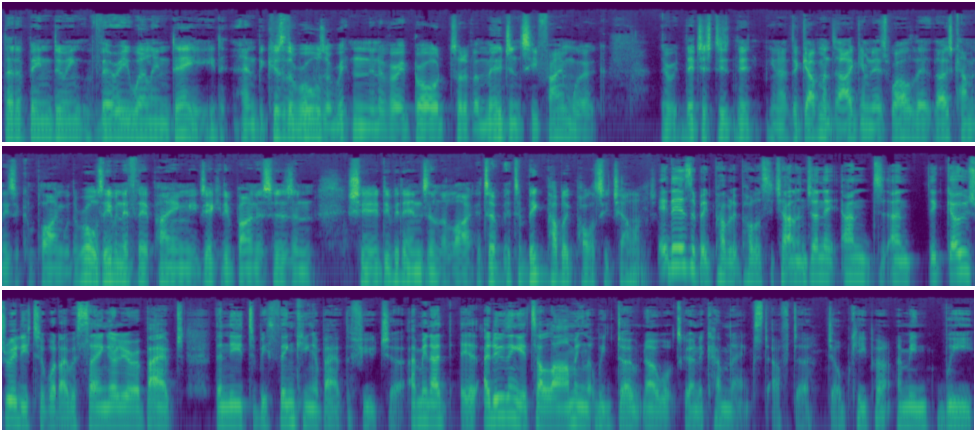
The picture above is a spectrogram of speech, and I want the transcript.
that have been doing very well indeed. And because the rules are written in a very broad sort of emergency framework, they're, just, they're, you know, the government's argument is, well, those companies are complying with the rules, even if they're paying executive bonuses and share dividends and the like. It's a, it's a big public policy challenge. It is a big public policy challenge. And it, and, and it goes really to what I was saying earlier about the need to be thinking about the future. I mean, I, I do think it's alarming that we don't know what's going to come next after JobKeeper. I mean, we,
